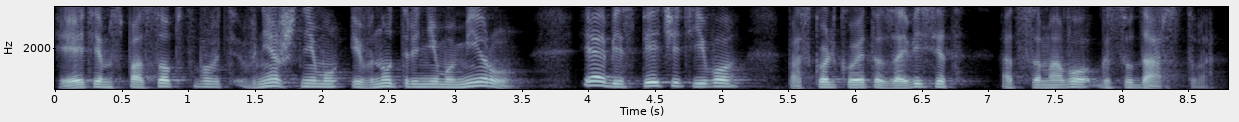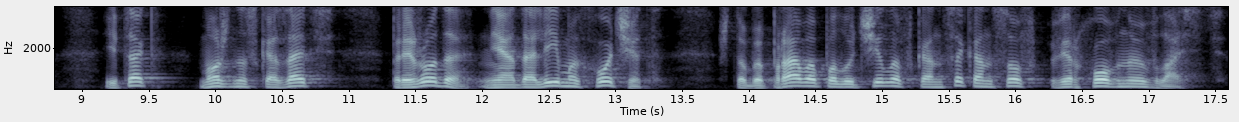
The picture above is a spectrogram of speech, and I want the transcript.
и этим способствовать внешнему и внутреннему миру и обеспечить его, поскольку это зависит от самого государства. Итак, можно сказать, природа неодолимо хочет, чтобы право получило в конце концов верховную власть.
